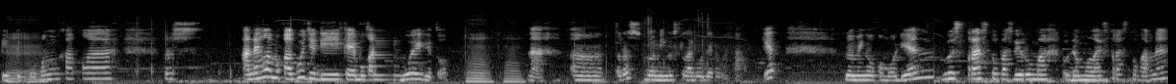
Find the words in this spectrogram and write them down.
pipi gue bengkak lah terus aneh lah muka gue jadi kayak bukan gue gitu Hmm. Hmm. Nah, eh, terus dua minggu setelah gue dari rumah sakit, dua minggu kemudian gue stres tuh pas di rumah, udah mulai stres tuh karena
